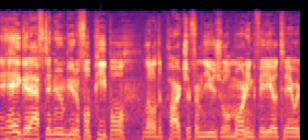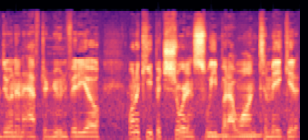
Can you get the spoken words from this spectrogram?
Hey, good afternoon, beautiful people. A little departure from the usual morning video. Today we're doing an afternoon video. I want to keep it short and sweet, but I want to make it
